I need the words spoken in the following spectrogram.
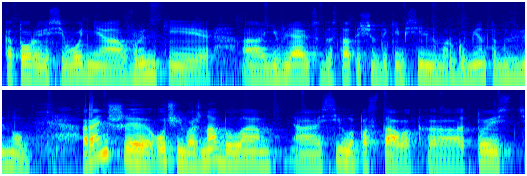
которые сегодня в рынке э, являются достаточно таким сильным аргументом и звеном. Раньше очень важна была э, сила поставок, то есть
